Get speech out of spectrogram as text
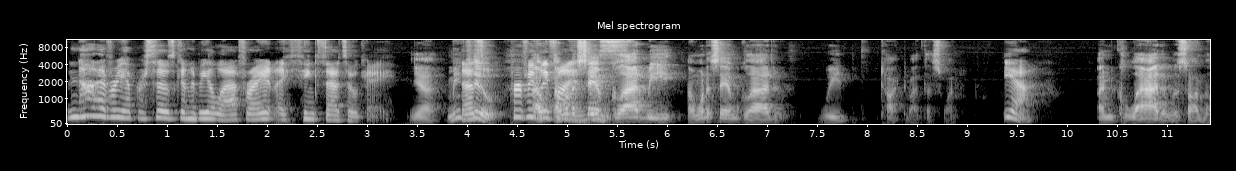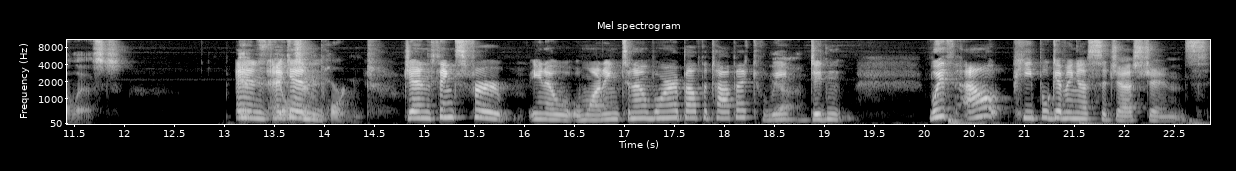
not every episode is going to be a laugh right? I think that's okay. yeah, me That's too. perfectly I, I want to say I'm glad we. I want to say I'm glad we talked about this one. Yeah. I'm glad it was on the list. And again, important. Jen, thanks for, you know, wanting to know more about the topic. We Yeah. didn't without people giving us suggestions,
